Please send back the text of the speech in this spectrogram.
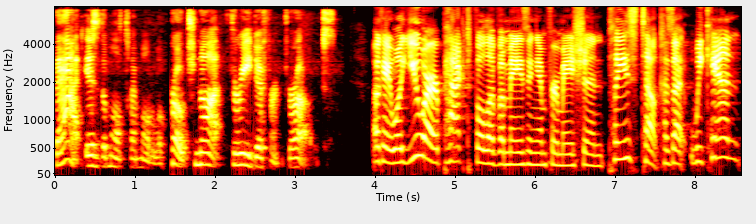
that is the multimodal approach, not three different drugs. Okay, well, you are packed full of amazing information. Please tell, because we can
